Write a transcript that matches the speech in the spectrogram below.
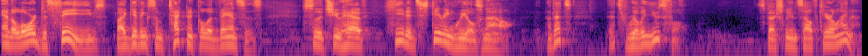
And the Lord deceives by giving some technical advances so that you have heated steering wheels now. Now that's, that's really useful, especially in South Carolina,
